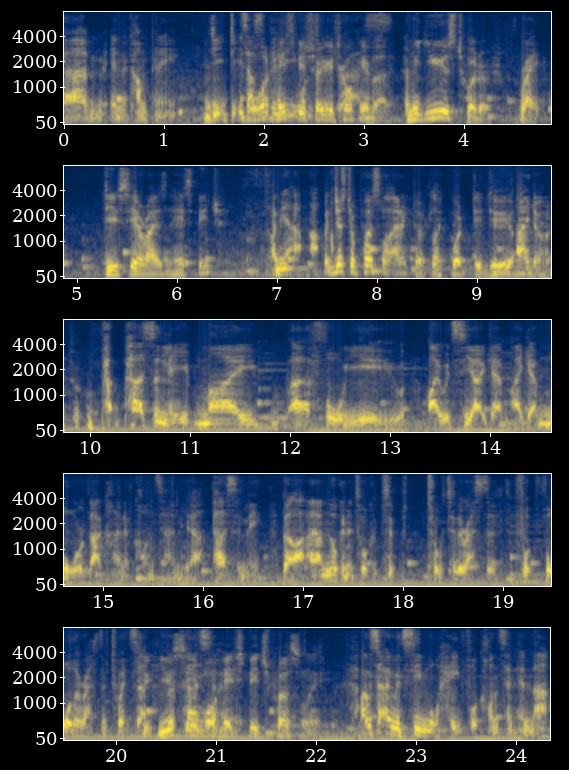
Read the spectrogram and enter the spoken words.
um, in the company. Do, is that Well, what hate speech are you talking about? I mean, you use Twitter. Right. Do you see a rise in hate speech? I mean, I, I, But just a personal anecdote, like what do you? I don't. P- personally, my uh, for you, I would see I get I get more of that kind of content. Yeah, personally, but I, I'm not going to talk to talk to the rest of for, for the rest of Twitter. You But see more hate speech personally. I would say I would see more hateful content in that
